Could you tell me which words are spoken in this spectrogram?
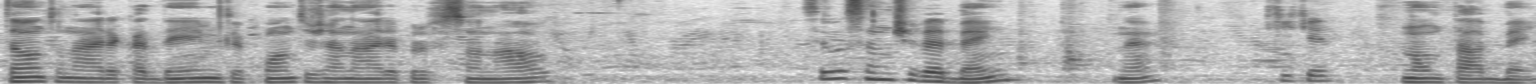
tanto na área acadêmica quanto já na área profissional. Se você não estiver bem, né? O que, que é não tá bem?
